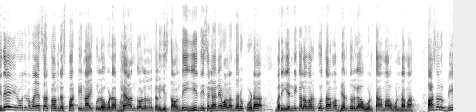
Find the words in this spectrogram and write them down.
ఇదే ఈ రోజున వైఎస్ఆర్ కాంగ్రెస్ పార్టీ నాయకుల్లో కూడా భయాందోళనలు కలిగిస్తూ ఉంది. ఈ దిశగానే వాళ్ళందరూ కూడా మరి ఎన్నికల వరకు తాము అభ్యర్థులుగా ఉంటామా ఉండమా? అసలు బీ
